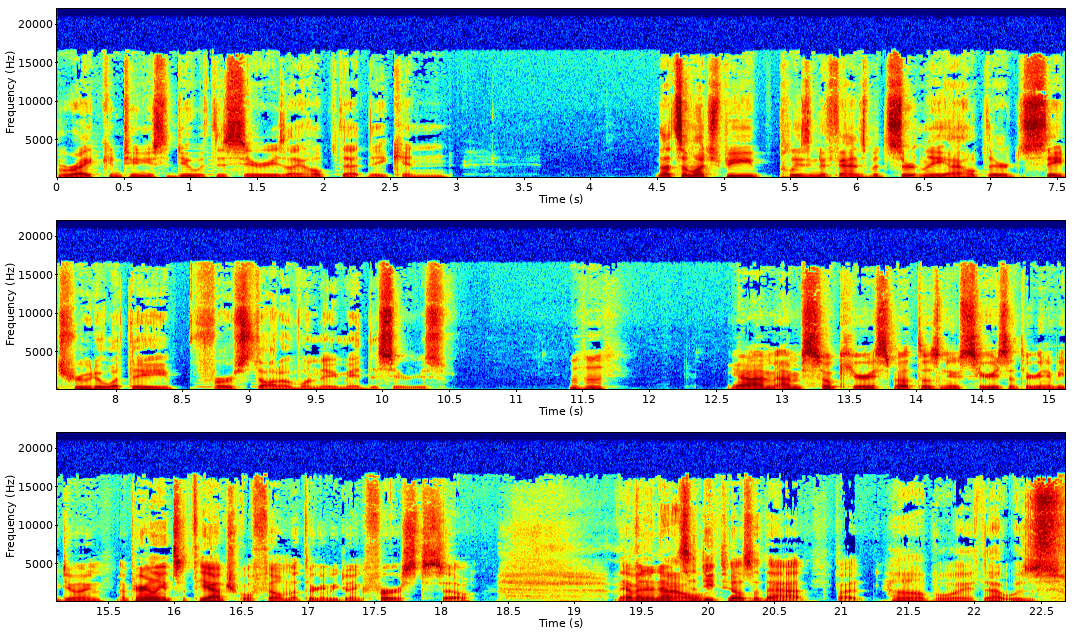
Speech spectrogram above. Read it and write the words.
Bryke continues to do with this series, I hope that they can not so much be pleasing to fans, but certainly I hope they stay true to what they first thought of when they made the series. hmm yeah, I'm I'm so curious about those new series that they're going to be doing. Apparently, it's a theatrical film that they're going to be doing first, so they haven't announced the details of that. But Oh boy, that was.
